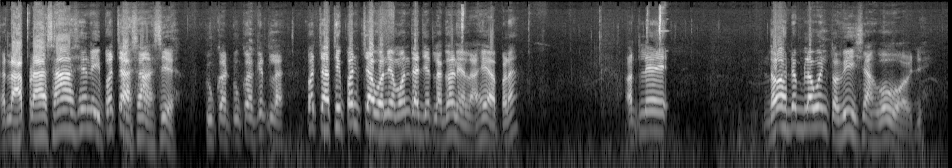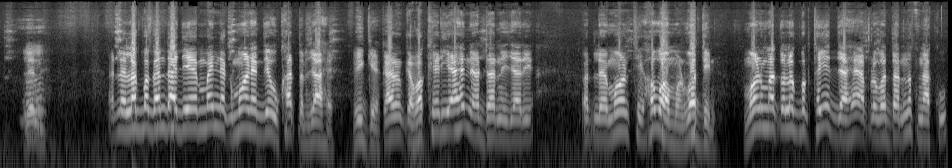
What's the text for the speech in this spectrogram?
એટલે આપણા આ સાહ છે ને એ પચાસ સાહ છે. ટૂંકા ટૂંકા કેટલા? પચાસથી પંચાવન એમ અંદાજ એટલા ગણેલા હે આપણા. એટલે દસ ડબલા હોય ને તો વીસ આ વહુ આવજે લે લે. એટલે લગભગ અંદાજે મહિને કે મણ એક જેવું ખાતર જાહે વીઘે. કારણ કે વખેડિયા છે ને અઢારની જારી. એટલે મણથી હવા મણ વધીને. મણમાં તો લગભગ થઈ જ જાય આપણે વધારે નથી નાખવું.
